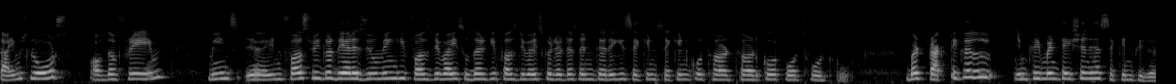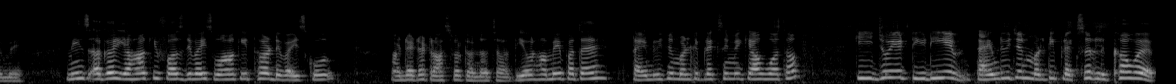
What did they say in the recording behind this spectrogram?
time slots of the frame. Means in first figure they are assuming कि फ़र्स्ट डिवाइस उधर की फ़र्स्ट डिवाइस को डाटा सेंड करेगी सेकंड सेकंड को थर्ड थर्ड को फोर्थ फोर्थ को। बट प्रैक्टिकल इम्प्लीमेंटेशन है सेकंड फिगर में। मीन्स अगर यहाँ की फ़र्स्ट डिवाइस वहाँ की थर्ड डिवाइस को डाटा ट्रांसफ़र करना चाहती है। और हमें पता है टाइम डिवीज़न मल्टीप्लेक्सिंग में क्या हुआ था? कि जो ये T D M time division multiplexer लिखा हुआ है,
